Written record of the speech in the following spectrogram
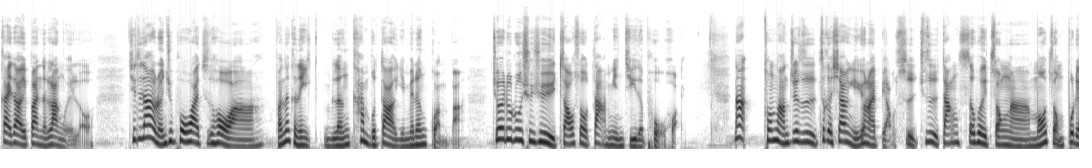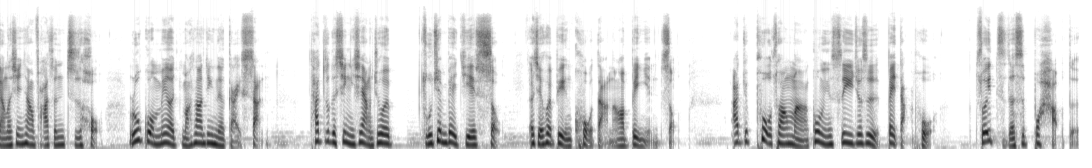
盖到一半的烂尾楼，其实当有人去破坏之后啊，反正可能人看不到，也没人管吧，就会陆陆续续遭受大面积的破坏。那通常就是这个效应也用来表示，就是当社会中啊某种不良的现象发生之后，如果没有马上进行的改善，它这个现象就会逐渐被接受，而且会变扩大，然后变严重啊，就破窗嘛，顾名思义就是被打破。所以指的是不好的，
